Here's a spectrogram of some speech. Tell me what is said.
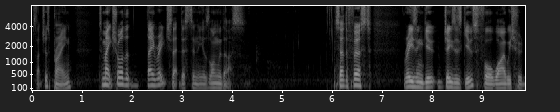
such as praying, to make sure that they reach that destiny as long with us. So, the first reason Jesus gives for why we should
